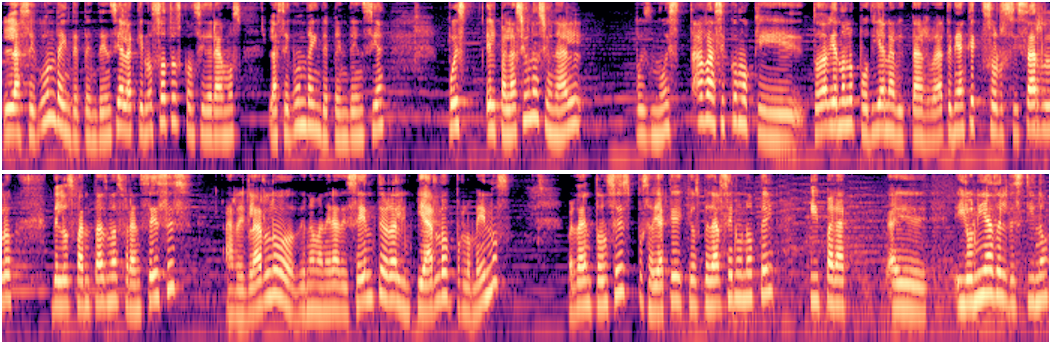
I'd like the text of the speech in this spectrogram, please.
la segunda independencia, la que nosotros consideramos la segunda independencia, pues el Palacio Nacional pues no estaba así como que todavía no lo podían habitar, ¿verdad? Tenían que exorcizarlo de los fantasmas franceses, arreglarlo de una manera decente, ahora limpiarlo por lo menos, ¿verdad? Entonces, pues había que, hospedarse en un hotel y para eh, ironías del destino,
